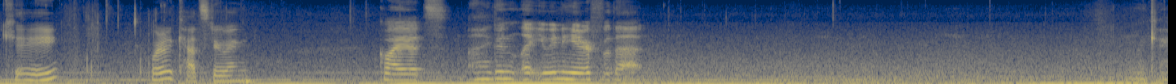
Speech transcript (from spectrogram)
Okay. What are cats doing? Quiet. I didn't let you in here for that. Okay.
